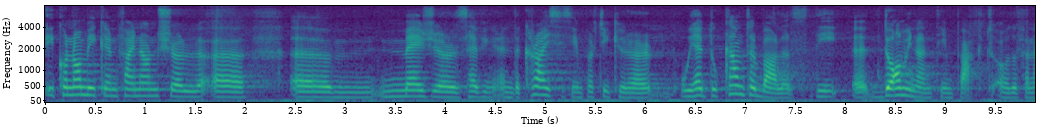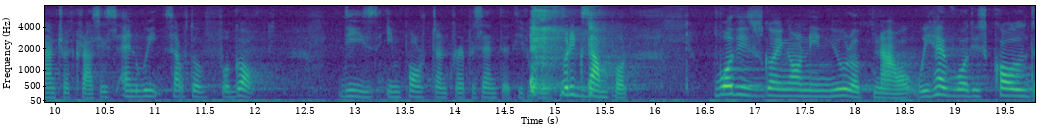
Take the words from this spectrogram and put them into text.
economic and financial uh, um, measures having, and the crisis in particular, we had to counterbalance the uh, dominant impact of the financial crisis, and we sort of forgot these important representative groups. For example, what is going on in Europe now? We have what is called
